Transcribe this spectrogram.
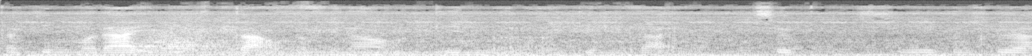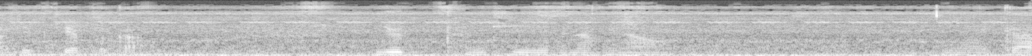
ก็กินบ่ได้อีกเก่ากับพี่น้องกินกินบ่ได้รู้สึกซีเครื่องเครื่องๆเจ็บๆแล้วก็หยุดทันทีนะพี่น้องนี่ก็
